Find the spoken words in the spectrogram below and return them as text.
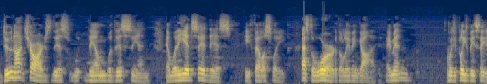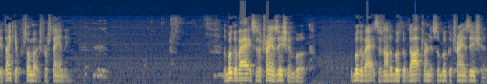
do not charge this them with this sin. And when he had said this, he fell asleep. That's the word of the living God. Amen. Would you please be seated? Thank you so much for standing. The book of Acts is a transition book. The book of Acts is not a book of doctrine, it's a book of transition.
